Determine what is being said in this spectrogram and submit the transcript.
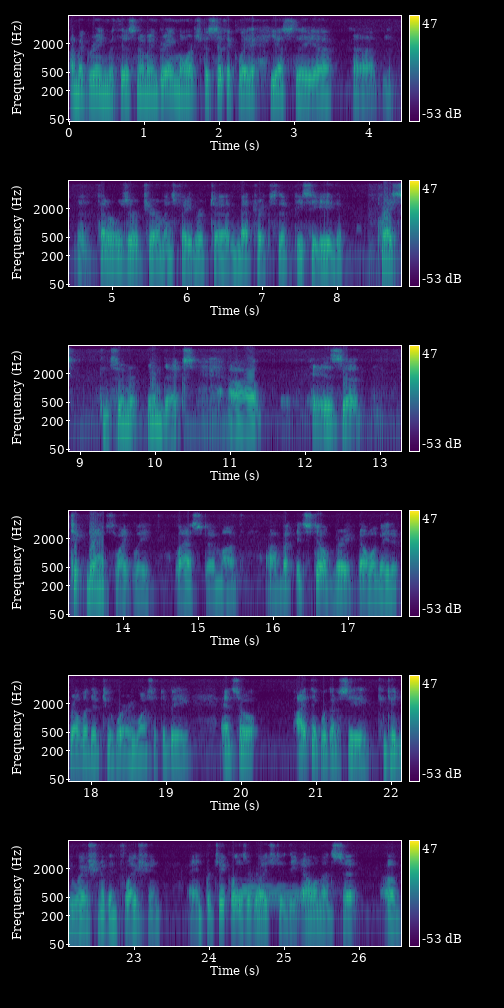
I'm agreeing with this and I'm agreeing more specifically yes the uh, uh, Federal Reserve Chairman's favorite uh, metrics, the PCE, the Price Consumer Index, uh, is uh, ticked down slightly last uh, month, uh, but it's still very elevated relative to where he wants it to be. And so I think we're going to see continuation of inflation, and particularly as it relates to the elements of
